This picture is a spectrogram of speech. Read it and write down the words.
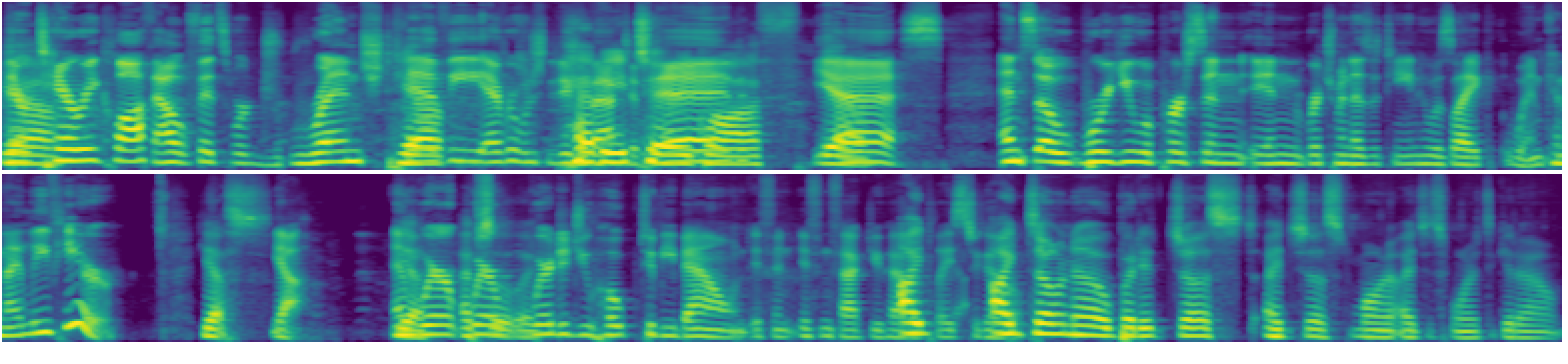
Their Yeah. terry cloth outfits were drenched, Yeah. heavy. Everyone just needed to go back to terry bed. cloth. Yeah. Yes. And so, were you a person in Richmond as a teen who was like, "When can I leave here?" Yes. Yeah. And Yeah, where where absolutely. where did you hope to be bound if in, if in fact you had I, a place to go? I don't know, but it just I just want I just wanted to get out.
